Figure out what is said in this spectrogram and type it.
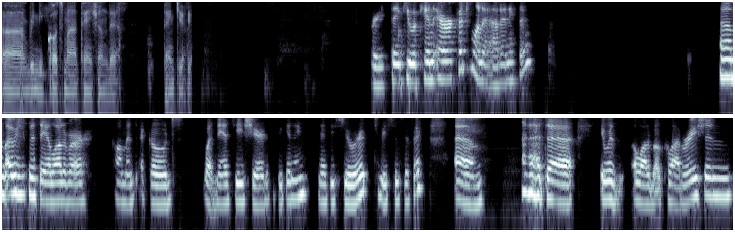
uh, really caught my attention there. Thank you. Great, thank you, Akin. Erica, do you want to add anything? Um, I was just gonna say a lot of our comments echoed what Nancy shared at the beginning, Nancy Stewart, to be specific. Um, that uh, it was a lot about collaboration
